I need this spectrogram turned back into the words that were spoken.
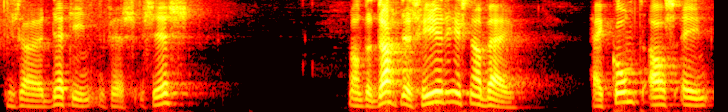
Jezaja 13, vers 6. Want de dag des Heeren is nabij. Hij komt als een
